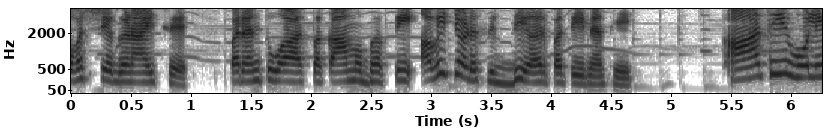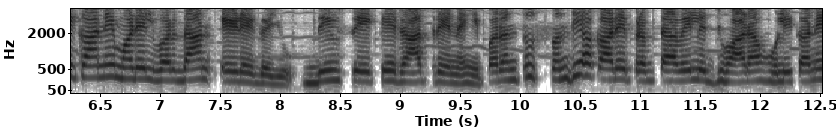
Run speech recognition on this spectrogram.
અવશ્ય ગણાય છે, પરંતુ આ સકામ ભક્તિ અવિચળ સિદ્ધિ અર્પતી નથી. આથી હોલિકાને મળેલ વરદાન એળે ગયું. દિવસે કે રાત્રે નહીં, પરંતુ સંધ્યાકાળે પ્રગટાવેલ જ્વાળા હોલિકાને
